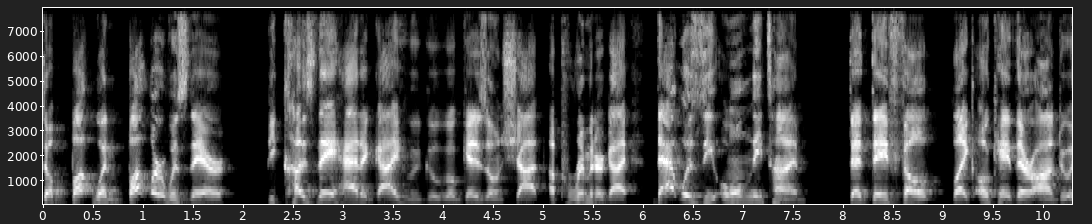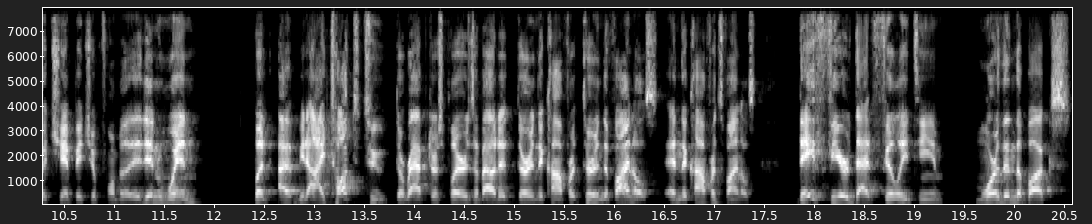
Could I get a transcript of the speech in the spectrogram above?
the but when Butler was there, because they had a guy who could go get his own shot, a perimeter guy. That was the only time that they felt like, okay, they're on to a championship formula. They didn't win, but I mean, I talked to the Raptors players about it during the conference, during the finals and the conference finals. They feared that Philly team more than the Bucks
